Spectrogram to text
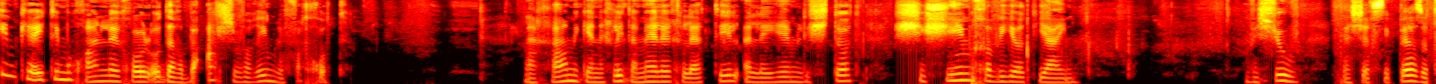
אם כי הייתי מוכן לאכול עוד ארבעה שברים לפחות. לאחר מכן החליט המלך להטיל עליהם לשתות שישים חביות יין. ושוב, כאשר סיפר זאת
